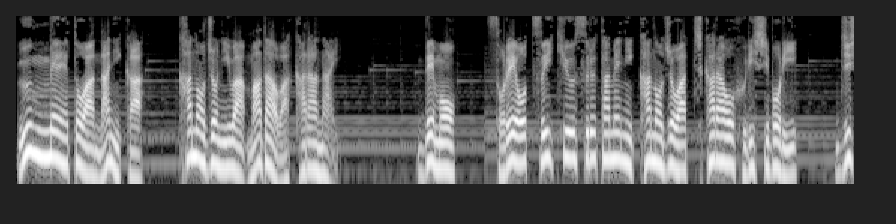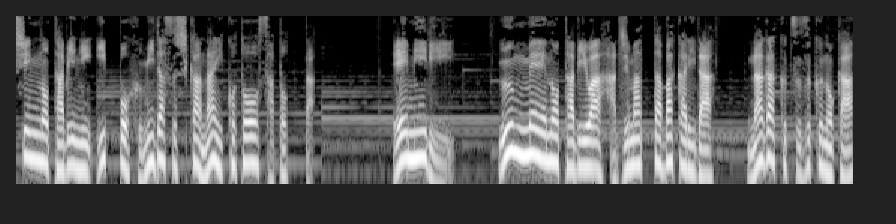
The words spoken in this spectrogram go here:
運命とは何か、彼女にはまだわからない。でも、それを追求するために彼女は力を振り絞り、自身の旅に一歩踏み出すしかないことを悟った。エミリー、運命の旅は始まったばかりだ。長く続くのか、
